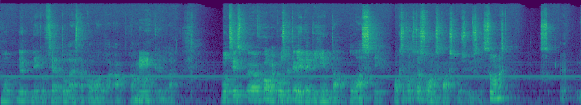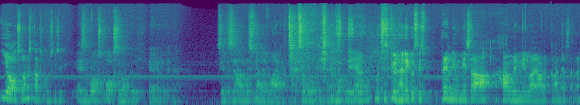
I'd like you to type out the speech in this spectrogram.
Mut nyt niinku sieltä tulee sitä kovan luokan kamaa Niin. kyllä. Mut siis ö, 360 Elitenkin hinta laski. Onko, se, onko toi Suomessa 269? Suomessa, joo, Suomessa 269. Ei se box, boxi on kyllä edullinen. Siltä se hardis välillä vaikuttaa, kun se lutisee. Mut niinku. Mutta siis kyllähän niinku siis premiumi saa halvimmillaan alle 200.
